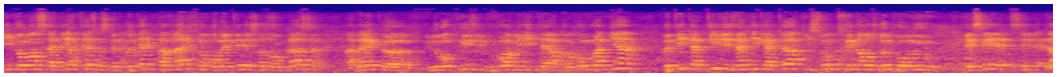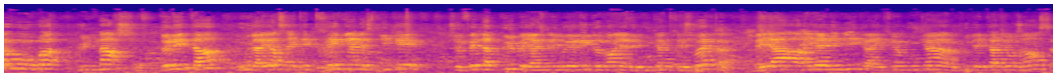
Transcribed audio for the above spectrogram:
qui commencent à dire, tiens, ce serait peut-être pas mal si on remettait les choses en place avec euh, une reprise du pouvoir militaire. Donc on voit bien petit à petit les indicateurs qui sont très dangereux pour nous. Et c'est là où on voit une marche de l'État, où d'ailleurs ça a été très bien expliqué je fais de la pub, il y a une librairie devant, il y a des bouquins très chouettes. Mais il y a Ariel Henry qui a écrit un bouquin, un coup d'état d'urgence.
